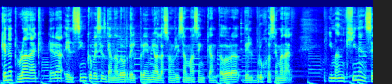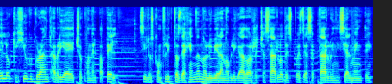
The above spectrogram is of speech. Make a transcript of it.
Kenneth Branagh era el cinco veces ganador del premio a la sonrisa más encantadora del brujo semanal. Imagínense lo que Hugh Grant habría hecho con el papel, si los conflictos de agenda no le hubieran obligado a rechazarlo después de aceptarlo inicialmente.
